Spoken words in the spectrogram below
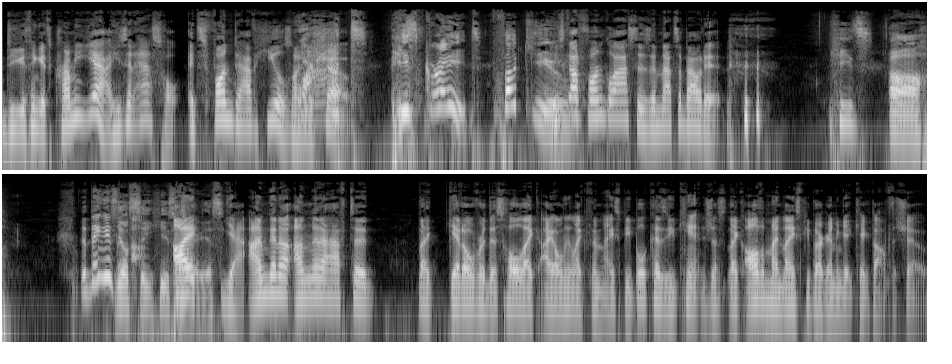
Do you think it's crummy? Yeah, he's an asshole. It's fun to have heels on your show. He's great. Fuck you. He's got fun glasses, and that's about it. He's uh the thing is, You'll see. He's I- hilarious. yeah, I'm gonna I'm gonna have to like get over this whole like I only like the nice people because you can't just like all of my nice people are gonna get kicked off the show,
